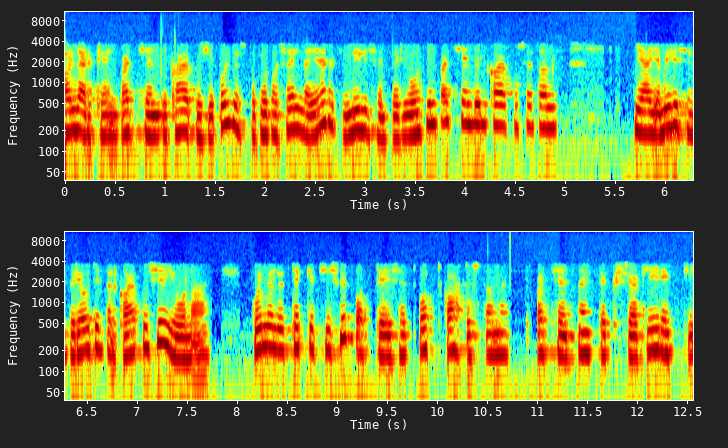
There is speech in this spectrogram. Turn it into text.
allergeen patsiendi kaebusi põhjustab juba selle järgi, millisel perioodil patsiendil kaebused on ja, ja millisel perioodil tal kaebusi ei ole kui meil nüüd tekib siis hüpotees, et vot kahtlustame, et patsient näiteks reageeribki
